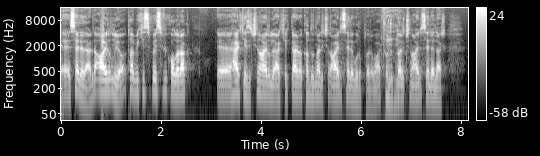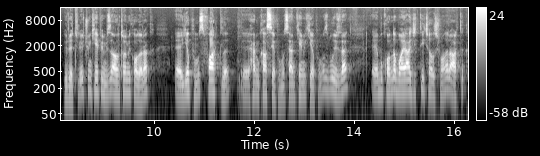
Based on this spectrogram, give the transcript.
e, seleler de ayrılıyor. Tabii ki spesifik olarak e, herkes için ayrılıyor. Erkekler ve kadınlar için ayrı sele grupları var. Çocuklar için ayrı seleler üretiliyor. Çünkü hepimiz anatomik olarak e, yapımız farklı. E, hem kas yapımız hem kemik yapımız. Bu yüzden e, bu konuda bayağı ciddi çalışmalar artık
